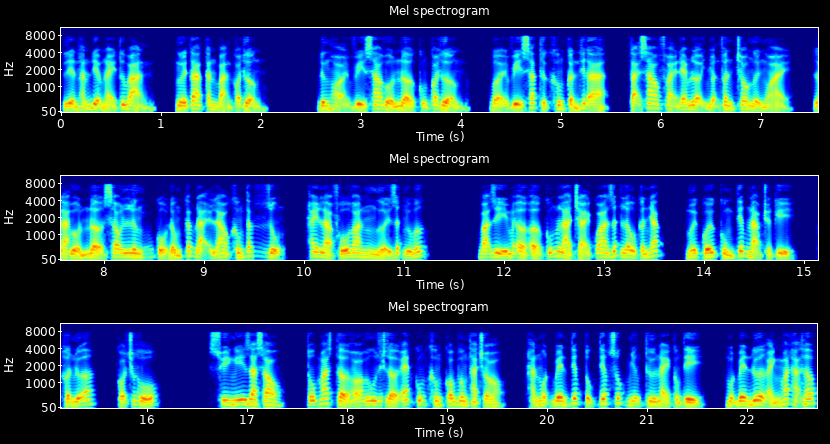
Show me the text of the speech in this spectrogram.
liền hắn điểm này tư bản, người ta căn bản coi thường. Đừng hỏi vì sao vốn nở cũng coi thường, bởi vì xác thực không cần thiết ta, tại sao phải đem lợi nhuận phân cho người ngoài, là vốn nở sau lưng cổ đông các đại lao không tác dụng, hay là phố hoan người rất ngưỡng bức. Bà gì mà ở ở cũng là trải qua rất lâu cân nhắc, mới cuối cùng tiếp nạp truyền kỳ, hơn nữa, có chút hố. Suy nghĩ ra sau, Thomas Tờ cũng không có buông tha cho, hắn một bên tiếp tục tiếp xúc những thứ này công ty, một bên đưa ánh mắt hạ thấp,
